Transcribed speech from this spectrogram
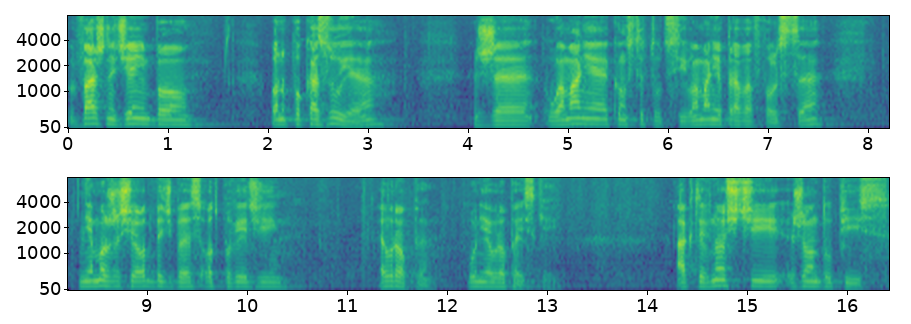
ważny dzień, bo on pokazuje, że łamanie konstytucji, łamanie prawa w Polsce nie może się odbyć bez odpowiedzi Europy, Unii Europejskiej. Aktywności rządu PiS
